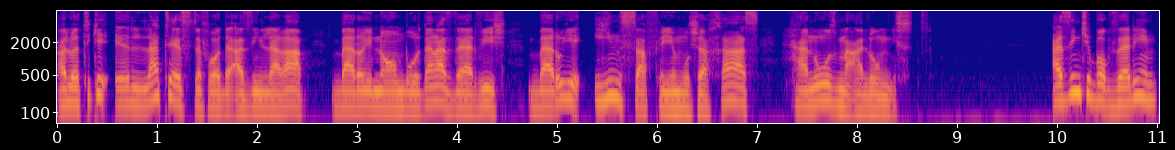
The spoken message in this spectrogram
البته که علت استفاده از این لقب برای نام بردن از درویش برای این صفحه مشخص هنوز معلوم نیست. از اینکه بگذریم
